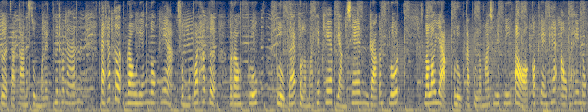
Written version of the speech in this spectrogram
เกิดจากการสุ่มเมล็ดพืชเท่านั้น แต่ถ้าเกิดเราเลี้ยงนกเนี่ยสมมุติว่าถ้าเกิดเราฟลุกปลูกได้ผลไม้เทพๆอย่างเช่น Dragon Fruit แล้วเราอยากปลูกแต่ผลไม้ชนิดนี้ต่อ ก็เพียงแค่เอาไปให้นก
